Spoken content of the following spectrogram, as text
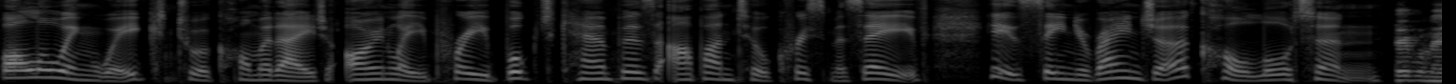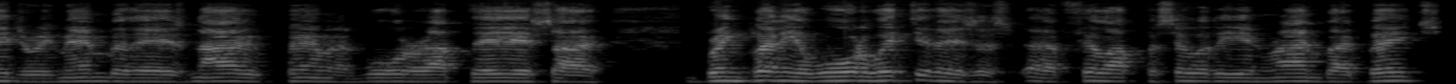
following week to accommodate only pre booked campers up until Christmas Eve. Here's Senior Ranger Cole Lawton. People need to remember there's no permanent water up there. So so bring plenty of water with you. There's a, a fill up facility in Rainbow Beach.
